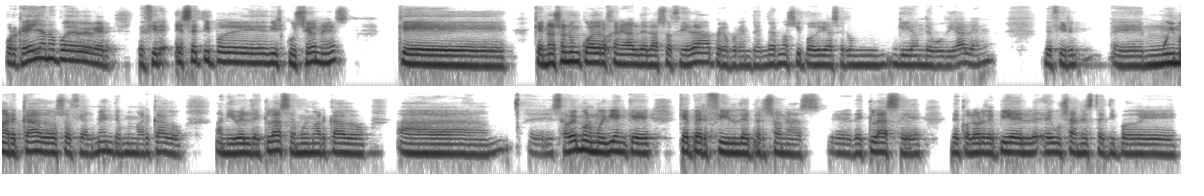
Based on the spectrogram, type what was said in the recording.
porque ella no puede beber. Es decir, ese tipo de discusiones que, que no son un cuadro general de la sociedad, pero por entendernos sí podría ser un guion de Woody Allen, decir, eh, muy marcado socialmente, muy marcado a nivel de clase, muy marcado a... Eh, sabemos muy bien qué, perfil de personas eh, de clase, de color de piel usan este tipo de,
